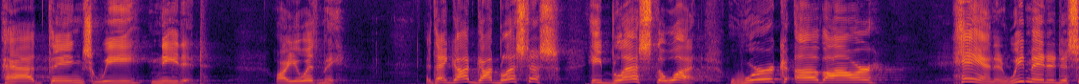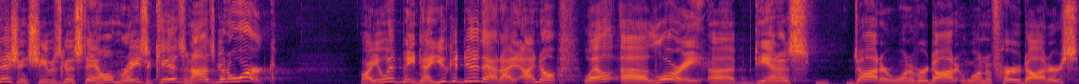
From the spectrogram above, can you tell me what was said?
had things we needed. Are you with me? And thank God, God blessed us. He blessed the what? Work of our hand. And we made a decision she was going to stay home, raise the kids, and I was going to work. Are you with me? Now you could do that. I, I know. Well, uh, Lori, uh, Deanna's daughter, one of her daughter, one of her daughters.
